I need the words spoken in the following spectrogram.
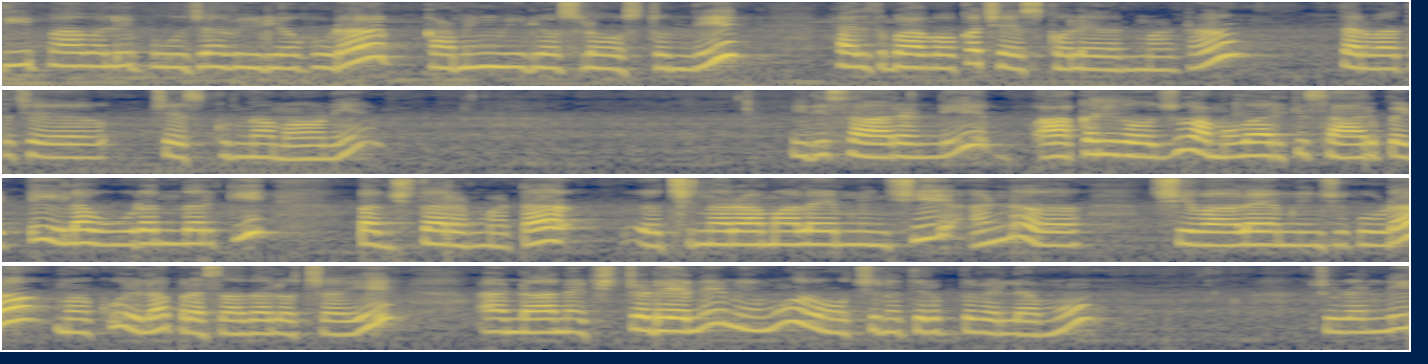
దీపావళి పూజ వీడియో కూడా కమింగ్ వీడియోస్లో వస్తుంది. హెల్త్ బాగోక చేసుకోలేదన్నమాట. తర్వాత చే చేసుకుందామా అని. ఇది సార్ అండి. ఆఖరి రోజు అమ్మవారికి సారు పెట్టి ఇలా ఊరందరికీ పంచుతారనమాట చిన్న రామాలయం నుంచి అండ్ శివాలయం నుంచి కూడా మాకు ఇలా ప్రసాదాలు వచ్చాయి. అండ్ ఆ నెక్స్ట్ డేనే మేము చిన్న తిరుపతి వెళ్ళాము. చూడండి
